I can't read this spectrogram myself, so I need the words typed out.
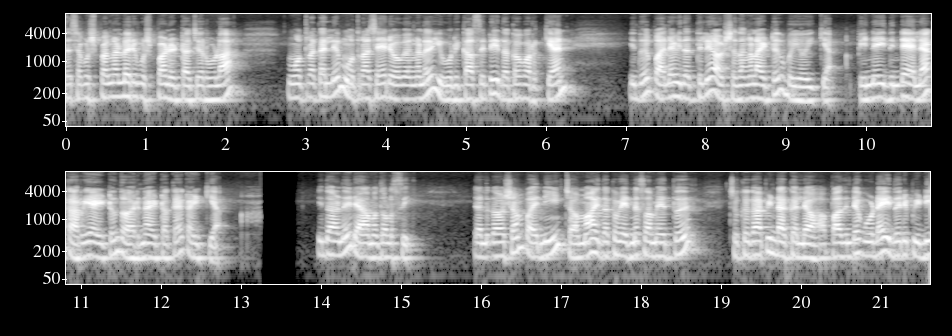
ദശപുഷ്പങ്ങളിലൊരു പുഷ്പമാണ് കേട്ടോ ചെറുള. മൂത്രക്കല്ല് മൂത്രാശയ രോഗങ്ങൾ യൂറിക് ആസിഡ് ഇതൊക്കെ കുറയ്ക്കാൻ ഇത് പല വിധത്തിൽ ഔഷധങ്ങളായിട്ട് ഉപയോഗിക്കുക. പിന്നെ ഇതിന്റെ ഇല കറിയായിട്ടും തോരനായിട്ടൊക്കെ കഴിക്കുക. ഇതാണ് രാമതുളസി. ജലദോഷം പനി ചുമ ഇതൊക്കെ വരുന്ന സമയത്ത് ചുക്ക് കാപ്പി ഉണ്ടാക്കുമല്ലോ. അപ്പോൾ അതിന്റെ കൂടെ ഇതൊരു പിടി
